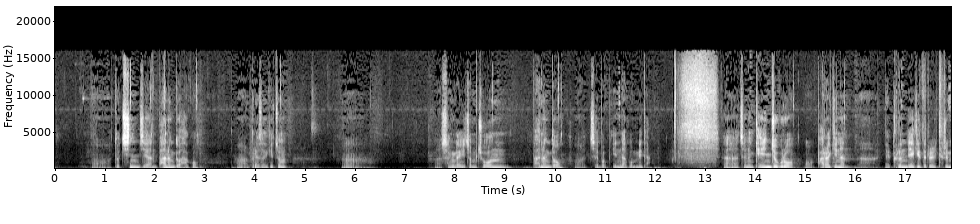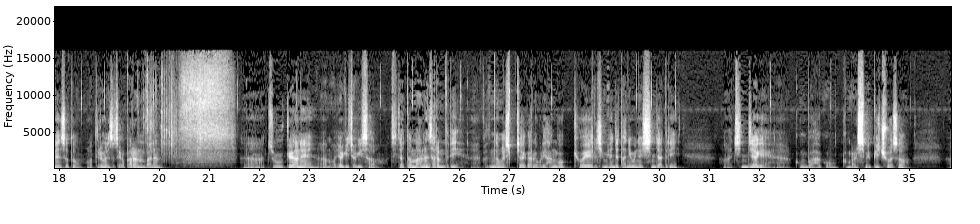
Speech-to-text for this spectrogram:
어, 또 진지한 반응도 하고 어, 그래서 이게 좀 어, 상당히 좀 좋은 반응도 제법 있나 봅니다. 아, 저는 개인적으로 바라기는 네, 그런 얘기들을 들으면서도 들으면서 제가 바라는 바는 주교회 아, 안에 아, 뭐 여기저기서 진짜 더 많은 사람들이 아, 거듭남과 십자가를 우리 한국 교회를 지금 현재 다니고 있는 신자들이 진지하게 공부하고 그 말씀에 비추어서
